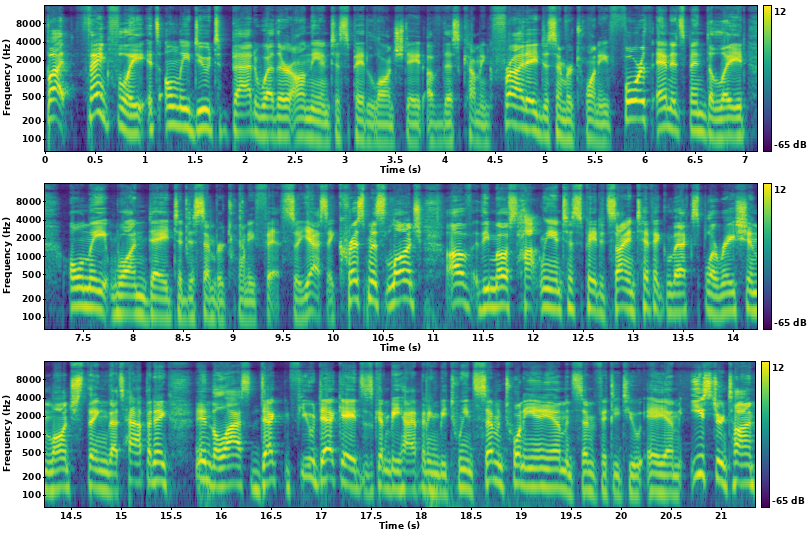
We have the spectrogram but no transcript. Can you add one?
but thankfully, it's only due to bad weather on the anticipated launch date of this coming Friday, December 24th, and it's been delayed only one day to December 25th. So, yes, a Christmas launch of the most hotly anticipated scientific exploration launch thing that's happening in the last few decades is going to be happening between 7:20 a.m. and 7:52 a.m. Eastern Time,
